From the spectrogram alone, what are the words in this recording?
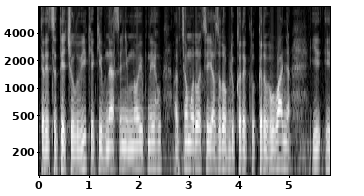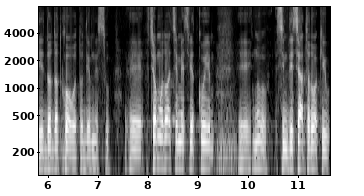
30 чоловік, які внесені мною в книгу, а в цьому році я зроблю коригування і, і додатково туди внесу. Е, В цьому році ми святкуємо е, ну, 70 років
